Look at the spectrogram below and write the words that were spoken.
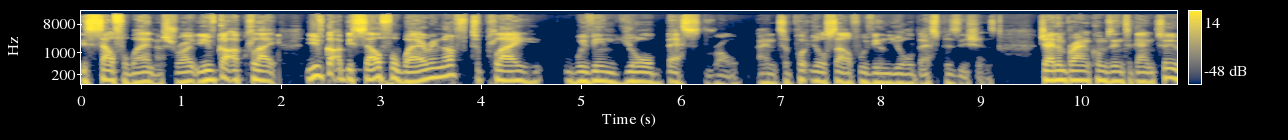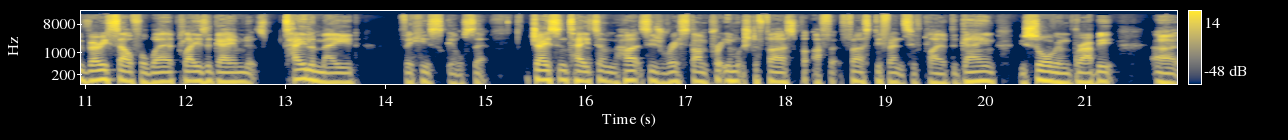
is self awareness, right? You've got to play, you've got to be self aware enough to play within your best role and to put yourself within your best positions. Jaylen Brown comes into game two, very self aware, plays a game that's tailor made for his skill set. Jayson Tatum hurts his wrist on pretty much the first uh, first defensive play of the game. You saw him grab it. Uh,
